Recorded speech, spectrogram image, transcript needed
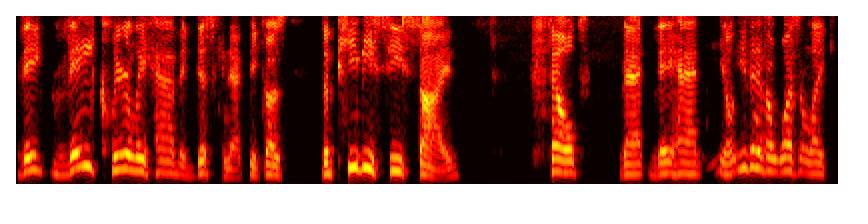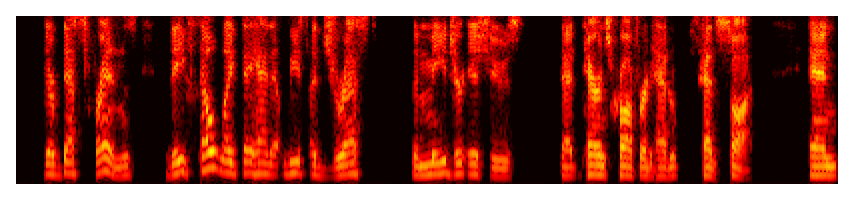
they they clearly have a disconnect because the PBC side felt that they had, you know, even if it wasn't like their best friends, they felt like they had at least addressed the major issues that Terrence Crawford had had sought. And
